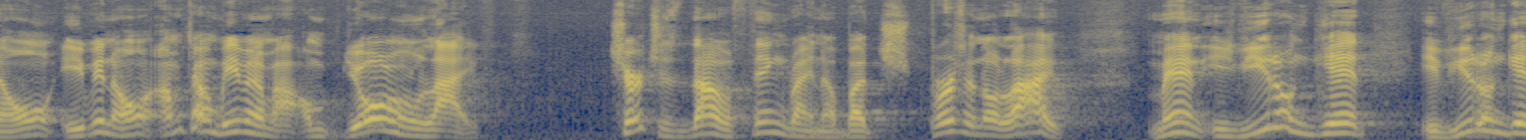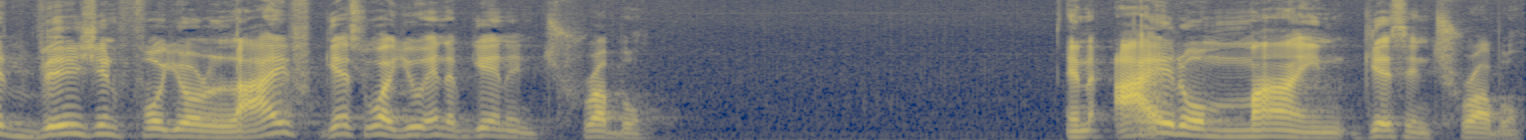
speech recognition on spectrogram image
our own, even on, I'm talking even about your own life. Church is not a thing right now, but personal life. Man, if you don't get if you don't get vision for your life, guess what? You end up getting in trouble. An idle mind gets in trouble.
